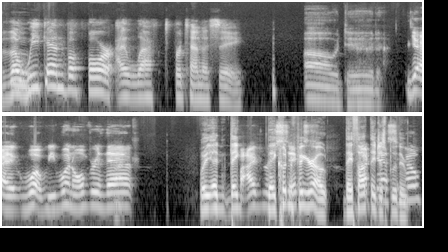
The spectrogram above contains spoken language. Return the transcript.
the weekend before I left for Tennessee. Oh, dude. Yeah, I- what we went over that well, yeah, they five. Or they couldn't six figure out. They thought they just blew the ago?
